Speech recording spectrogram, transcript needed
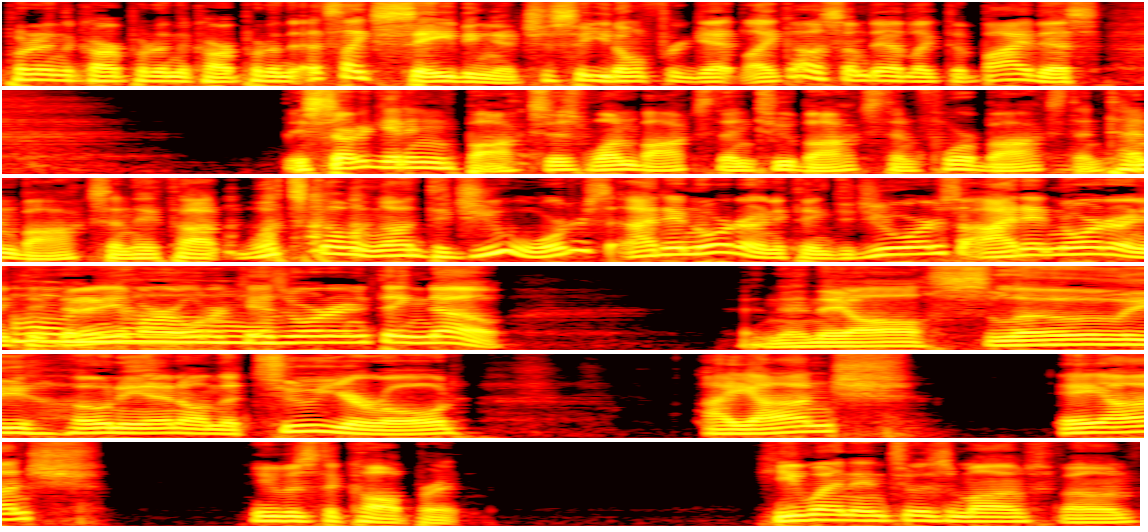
put it in the cart, put it in the cart, put it in. The, it's like saving it, just so you don't forget. Like, oh, someday I'd like to buy this. They started getting boxes, one box, then two box, then four box, then ten box, and they thought, "What's going on? Did you order? I didn't order anything. Did you order? I didn't order anything. Oh, Did any of our older kids order anything? No." And then they all slowly hone in on the two-year-old, Ayansh. Ayansh, he was the culprit. He went into his mom's phone,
